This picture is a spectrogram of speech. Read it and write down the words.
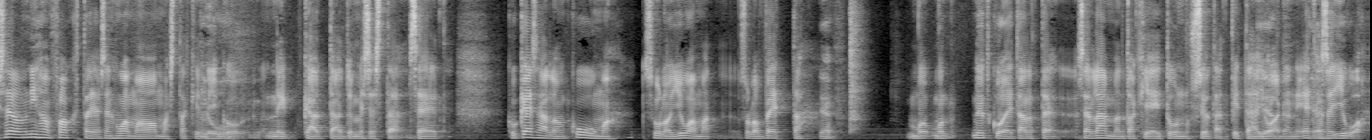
se on ihan fakta ja sen huomaa omastakin niinku, niin käyttäytymisestä se, että kun kesällä on kuuma, sulla on juoma, sulla on vettä, Jep. Mutta mut nyt kun ei tarvitse, sen lämmön takia ei tunnu siltä, että pitää Jep. juoda, niin ethän se juo.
